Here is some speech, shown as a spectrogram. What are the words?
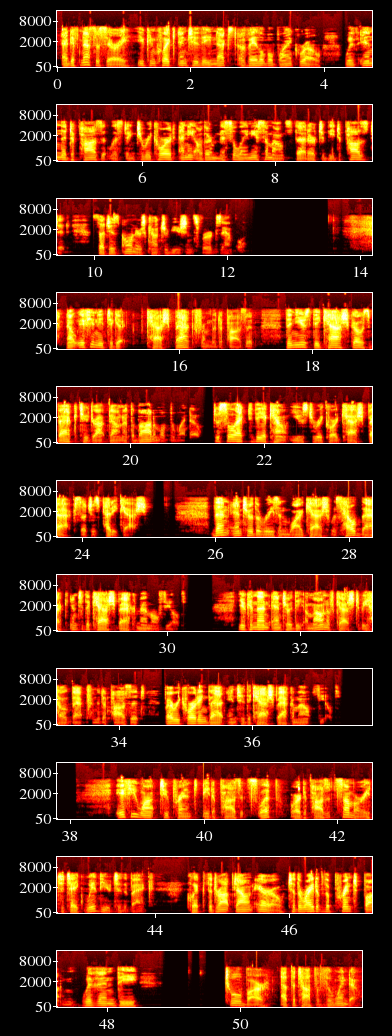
and if necessary, you can click into the next available blank row within the deposit listing to record any other miscellaneous amounts that are to be deposited, such as owner's contributions, for example. Now, if you need to get cash back from the deposit, then use the Cash Goes Back to drop-down at the bottom of the window to select the account used to record cash back, such as petty cash. Then enter the reason why cash was held back into the Cash Back Memo field. You can then enter the amount of cash to be held back from the deposit by recording that into the Cash Back Amount field. If you want to print a deposit slip or a deposit summary to take with you to the bank, click the drop-down arrow to the right of the Print button within the toolbar at the top of the window.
